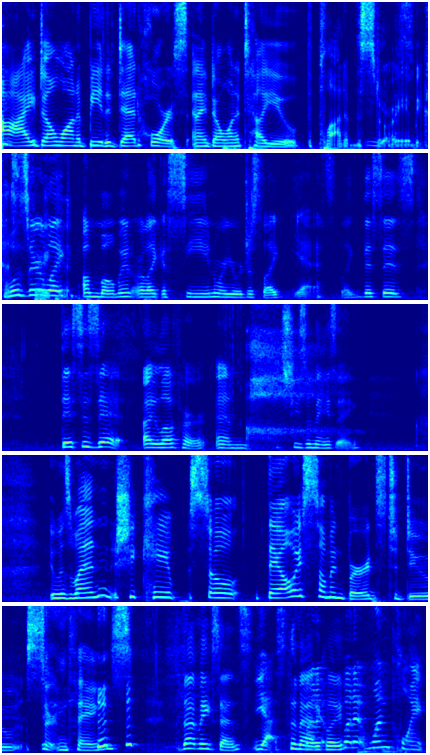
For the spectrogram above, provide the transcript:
I don't want to beat a dead horse and I don't want to tell you the plot of the story Yes. because was there like good. a moment or like a scene where you were just like, yes, like this is, this is it. I love her and she's amazing. It was when she came. So they always summon birds to do certain things. That makes sense. yes, thematically. But, but at one point,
